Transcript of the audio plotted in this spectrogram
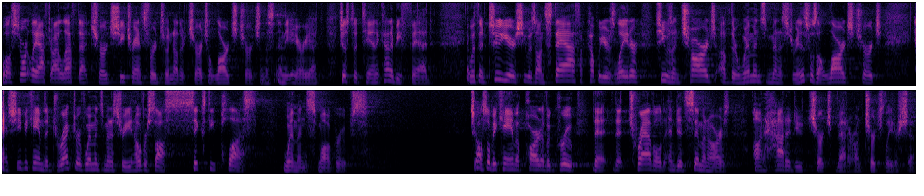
Well, shortly after I left that church, she transferred to another church, a large church in, this, in the area, just to attend and kind of be fed. And within two years, she was on staff. A couple years later, she was in charge of their women's ministry. And this was a large church. And she became the director of women's ministry and oversaw 60 plus women's small groups. She also became a part of a group that, that traveled and did seminars on how to do church better, on church leadership.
